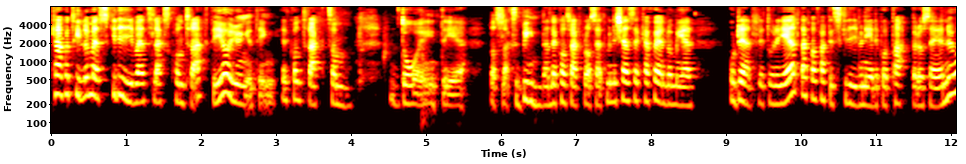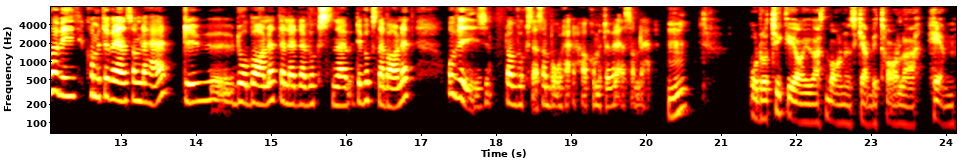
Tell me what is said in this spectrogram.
kanske till och med skriva ett slags kontrakt. Det gör ju ingenting. Ett kontrakt som då inte är något slags bindande kontrakt på något sätt. Men det känns kanske ändå mer ordentligt och rejält att man faktiskt skriver ner det på ett papper och säger nu har vi kommit överens om det här. Du, då barnet eller det vuxna, det vuxna barnet och vi, de vuxna som bor här, har kommit överens om det här. Mm. Och då tycker jag ju att barnen ska betala hem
